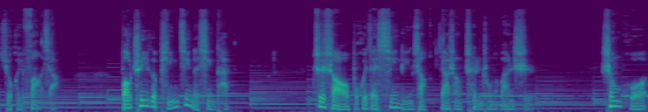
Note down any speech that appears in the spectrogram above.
学会放下，保持一个平静的心态，至少不会在心灵上压上沉重的顽石，生活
